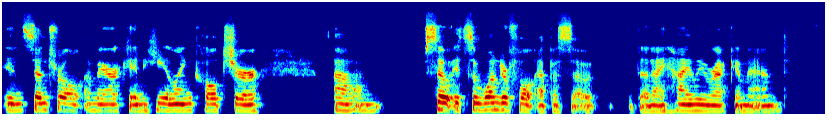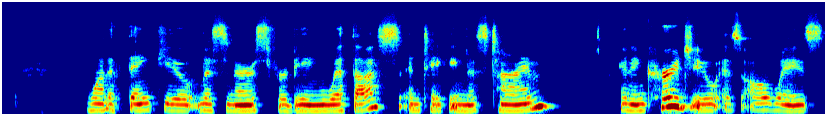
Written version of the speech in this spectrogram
in central american healing culture. Um, so it's a wonderful episode that i highly recommend. Want to thank you listeners for being with us and taking this time. And encourage you as always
